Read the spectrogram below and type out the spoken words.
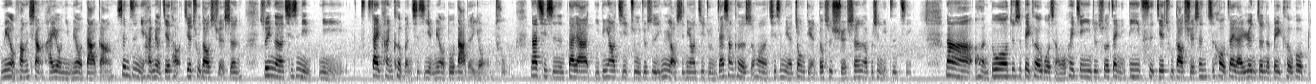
没有方向，还有你没有大纲，甚至你还没有接讨接触到学生，所以呢，其实你你在看课本，其实也没有多大的用途。那其实大家一定要记住，就是英语老师一定要记住，你在上课的时候呢，其实你的重点都是学生，而不是你自己。那很多就是备课的过程，我会建议就是说，在你第一次接触到学生之后，再来认真的备课，或比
